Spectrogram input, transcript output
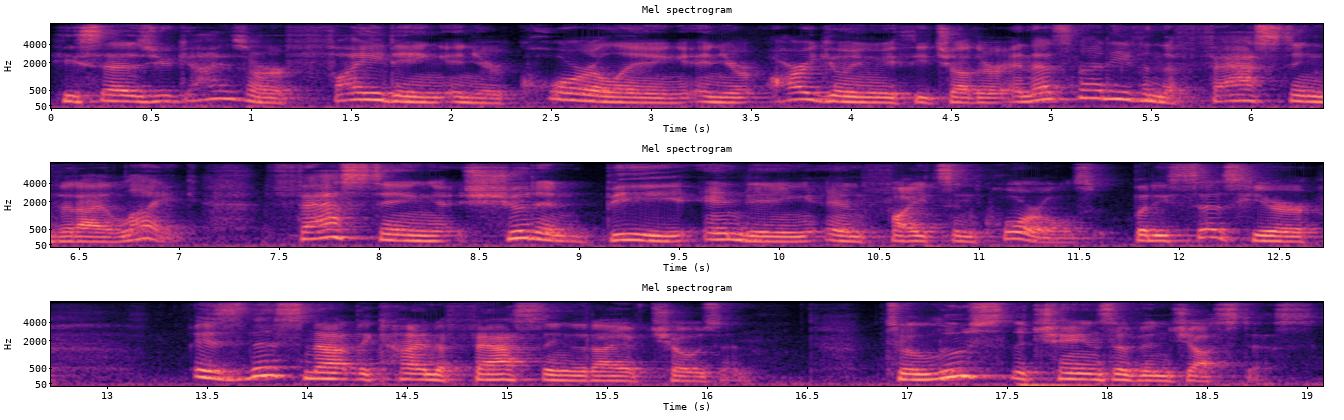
he says, You guys are fighting and you're quarreling and you're arguing with each other, and that's not even the fasting that I like. Fasting shouldn't be ending in fights and quarrels. But he says here, Is this not the kind of fasting that I have chosen? To loose the chains of injustice,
